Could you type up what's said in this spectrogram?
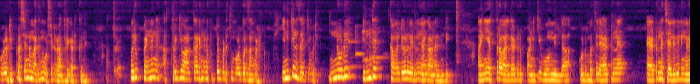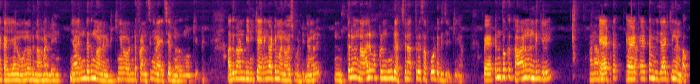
ഓൾ ഡിപ്രഷന്റെ മരുന്ന് കുടിച്ചിട്ട് രാത്രി കിടക്കുന്നത് അത്ര ഒരു പെണ്ണിന് അത്രയ്ക്കും ആൾക്കാർ ഇങ്ങനെ കുറ്റപ്പെടുത്തുമ്പോൾ ഒരു സങ്കടം. ഉണ്ടാവും എനിക്കെന്നെ സഹിക്കാൻ പറ്റില്ല. എന്നോട് എന്റെ കമന്റുകൾ വരുന്നത് ഞാൻ കാണലുണ്ട്. അനി എത്ര വലുതായിട്ടൊരു പണിക്ക് പോകുന്നില്ല. കുടുംബത്തിൽ ഏട്ടനെ ഏട്ടന്റെ ചിലവിൽ ഇങ്ങനെ കഴിയാൻ ഓനൊരു നാണല്ലേ? ഞാൻ എന്റെ ഇതും കാണലുണ്ട് എനിക്ക് ഇങ്ങനെ ഓന്റെ ഫ്രണ്ട്സ് ഇങ്ങനെ അയച്ചു തരുന്നത് നോക്കിയിട്ട്. അത് കാണുമ്പോൾ എനിക്ക് അതിനെക്കാട്ടി മനോവശമുണ്ട് ഞങ്ങൾ ഇത്രയും നാല് മക്കളും കൂടി അച്ഛനെ അത്രയും സപ്പോർട്ട് ചെയ്ത് ജയിക്കുകയാണ് അപ്പോൾ ഏട്ടൻ ഇതൊക്കെ കാണുന്നുണ്ടെങ്കിൽ ഏട്ടൻ ഏ- ഏട്ടൻ വിചാരിക്കുന്നുണ്ടാവും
